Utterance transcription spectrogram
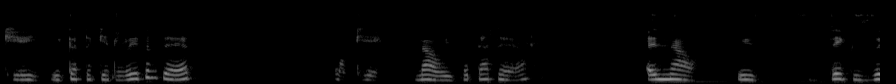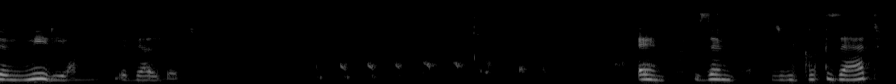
Okay, we got to get rid of that. Okay, now we put that there. And now we stick the medium velvet. And then we cook that.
